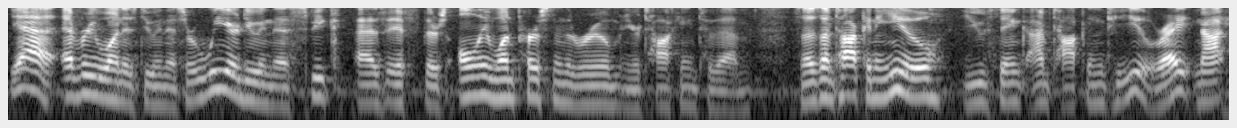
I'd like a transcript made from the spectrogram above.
yeah, everyone is doing this or we are doing this. Speak as if there's only one person in the room and you're talking to them. So as I'm talking to you, you think I'm talking to you, right? Not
